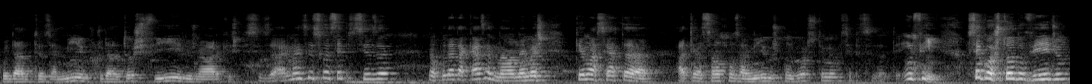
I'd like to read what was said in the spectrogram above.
cuidar dos teus amigos, cuidar dos teus filhos na hora que eles precisarem. Mas isso você precisa não, cuidar da casa não, né? Mas ter uma certa atenção com os amigos, com os outros, também você precisa ter. Enfim, você gostou do vídeo?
